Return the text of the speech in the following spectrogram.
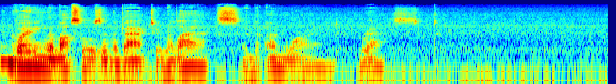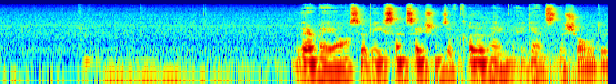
Inviting the muscles in the back to relax and unwind, rest. There may also be sensations of clothing against the shoulders.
